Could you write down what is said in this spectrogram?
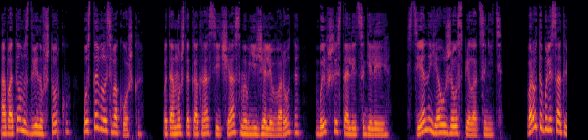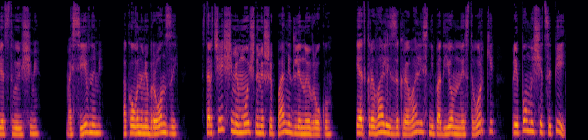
А потом, сдвинув шторку, уставилась в окошко, потому что как раз сейчас мы въезжали в ворота бывшей столицы Гелеи. Стены я уже успела оценить. Ворота были соответствующими. Массивными, окованными бронзой, торчащими мощными шипами длиной в руку. И открывались-закрывались неподъемные створки при помощи цепей,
